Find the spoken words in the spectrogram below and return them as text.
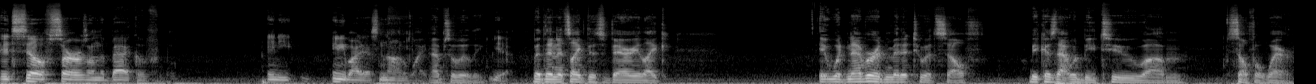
It self-serves on the back of any anybody that's non-white. absolutely Yeah, but then it's like this very like it would never admit it to itself because that would be too um, self-aware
